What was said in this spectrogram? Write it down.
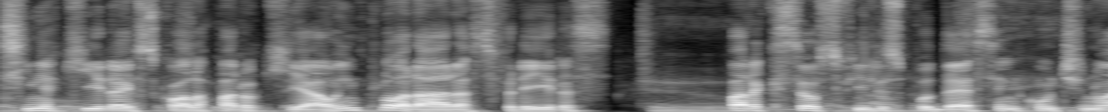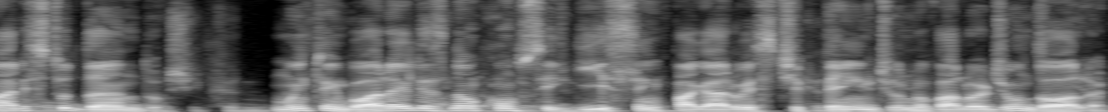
tinha que ir à escola paroquial implorar às freiras para que seus filhos pudessem continuar estudando, muito embora eles não conseguissem pagar o estipêndio no valor de um dólar,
